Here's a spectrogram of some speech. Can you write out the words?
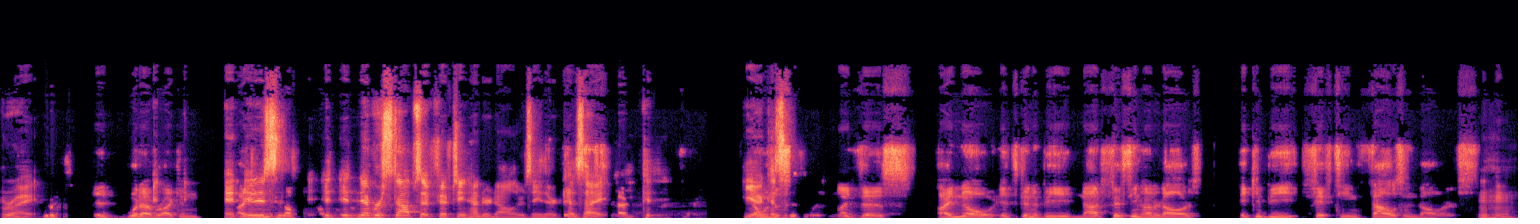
Right. It, whatever I can. And it, is, it, it, never stops at fifteen hundred dollars either, because exactly. I, yeah, because like this, I know it's going to be not fifteen hundred dollars. It can be fifteen thousand dollars. Mm-hmm.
